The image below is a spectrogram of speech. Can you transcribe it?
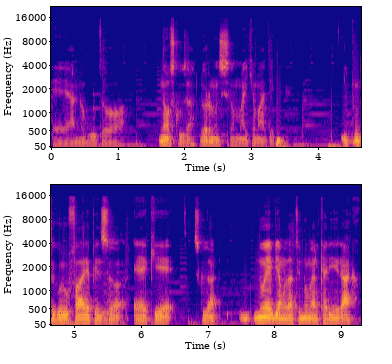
eh, hanno avuto... No, scusa, loro non si sono mai chiamati. Il punto che volevo fare penso è che scusa noi abbiamo dato il nome al Qaeda in Iraq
